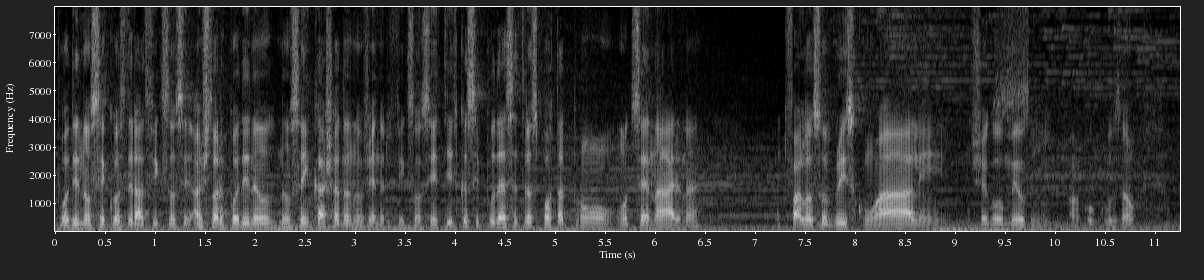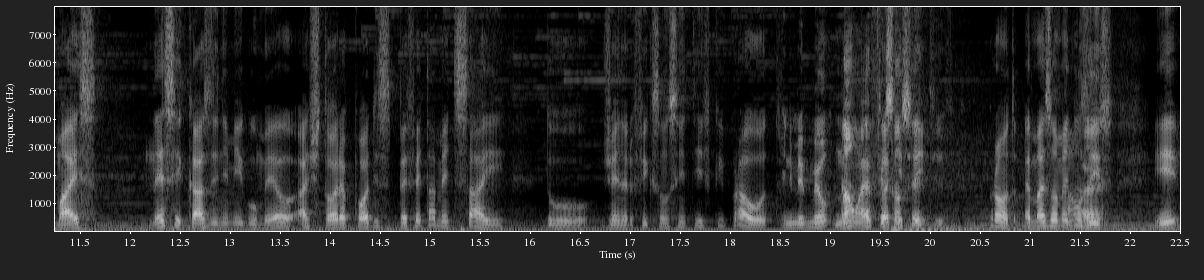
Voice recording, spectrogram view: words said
poder não ser considerado ficção científica. A história poder não, não ser encaixada no gênero de ficção científica se pudesse ser transportado para um outro cenário, né? A gente falou sobre isso com Alien, não chegou meio a uma conclusão, mas nesse caso de inimigo meu, a história pode perfeitamente sair do gênero ficção científica e para outro. Inimigo meu não é é ficção que tem- científica. Pronto, é mais ou menos Não é. isso. E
